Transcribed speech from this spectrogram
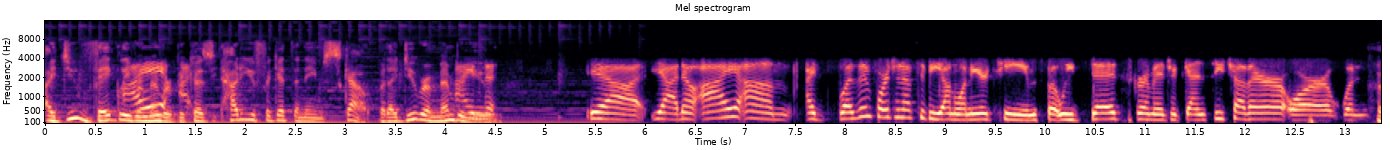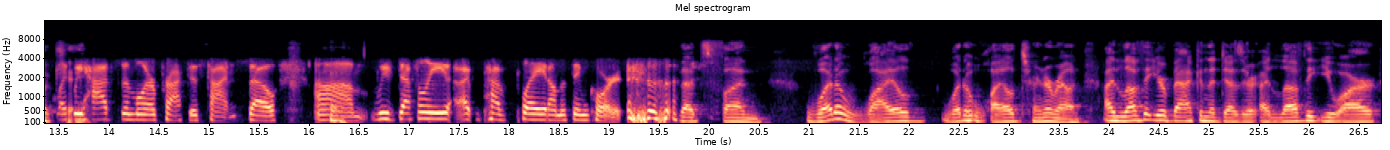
I, do vaguely remember I, because I, how do you forget the name Scout? But I do remember you. Yeah, yeah, no, I um I wasn't fortunate enough to be on one of your teams, but we did scrimmage against each other or when okay. like we had similar practice times. So, um we've definitely uh, have played on the same court. That's fun. What a wild, what a wild turnaround. I love that you're back in the desert. I love that you are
